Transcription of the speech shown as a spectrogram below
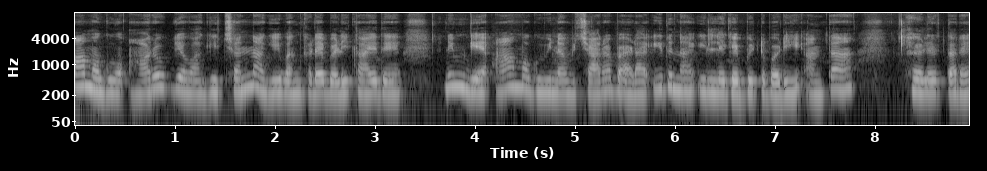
ಆ ಮಗು ಆರೋಗ್ಯವಾಗಿ ಚೆನ್ನಾಗಿ ಒಂದು ಕಡೆ ಬೆಳೀತಾ ಇದೆ. ನಿಮಗೆ ಆ ಮಗುವಿನ ವಿಚಾರ ಬೇಡ. ಇದನ್ನು ಇಲ್ಲಿಗೆ ಬಿಟ್ಟುಬಿಡಿ ಅಂತ ಹೇಳಿರ್ತಾರೆ.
